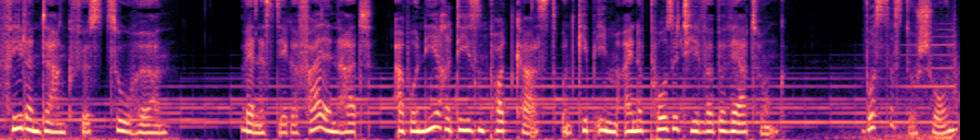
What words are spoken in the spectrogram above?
Vielen Dank fürs Zuhören. Wenn es dir gefallen hat, abonniere diesen Podcast und gib ihm eine positive Bewertung. Wusstest du schon?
